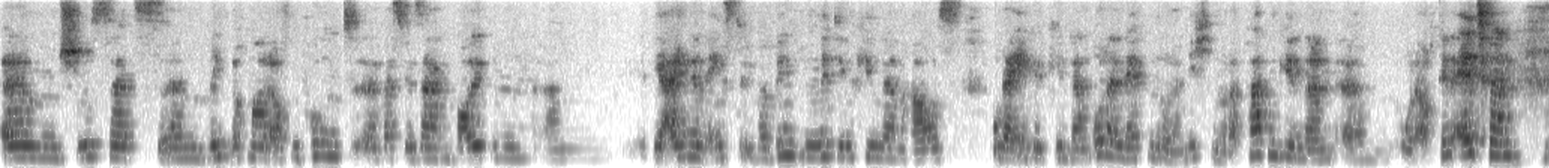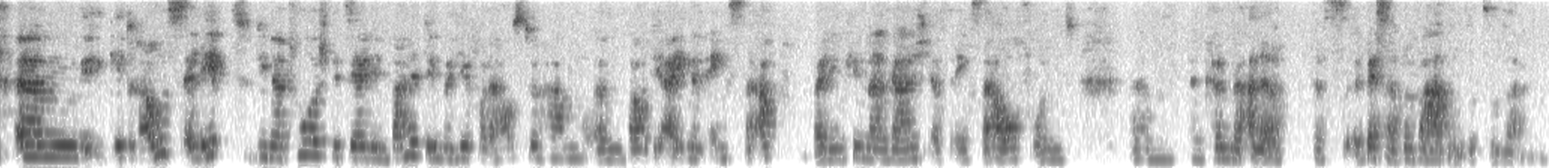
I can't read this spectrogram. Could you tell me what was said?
ähm, Schlusssatz, ähm, bringt nochmal auf den Punkt, äh, was wir sagen wollten. Ähm, die eigenen Ängste überwinden mit den Kindern raus oder Enkelkindern oder Neffen oder Nichten oder Patenkindern ähm, oder auch den Eltern. Ähm, geht raus, erlebt die Natur, speziell den Wald, den wir hier vor der Haustür haben, ähm, baut die eigenen Ängste ab, bei den Kindern gar nicht erst Ängste auf und ähm, dann können wir alle das besser bewahren sozusagen.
